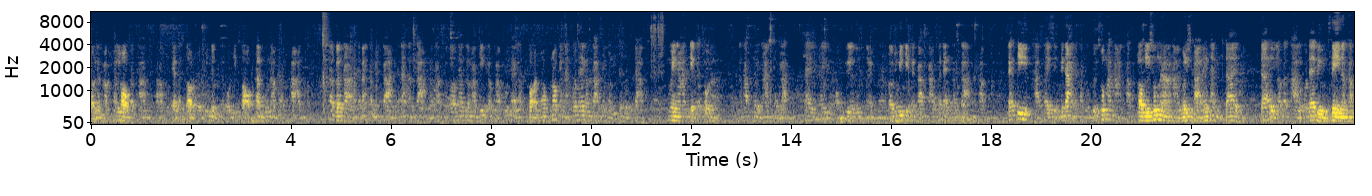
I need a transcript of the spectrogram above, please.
รนะครับท่านรองประธานสภาผู้แทนราษฎรคนที่หนึ่งและคนที่สองท่านผู้นำฝ่ายค้านท่านประธานคณะกรรมการคณะต่างๆนะครับแล้วก็ท่านสมาชิกสภาผู้แทนราษฎรนอกจากนั้นก็ได้รับการสนับสนุนจากหน่วยงานเอกชนนะครับหน่วยงานของรัฐได้ให้ของที่ระลึกในนะเราจะมีกิจกรรมการแสดงต่างๆนะครับและที่ขาดไปเสียไม่ได้นะ็คือซุ้มอาหารครับ เรามีซุ้มอาหารบริการให้ท่านได้ได้รับประทานแล้วก็ได้ดื่มฟรีนะครับ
